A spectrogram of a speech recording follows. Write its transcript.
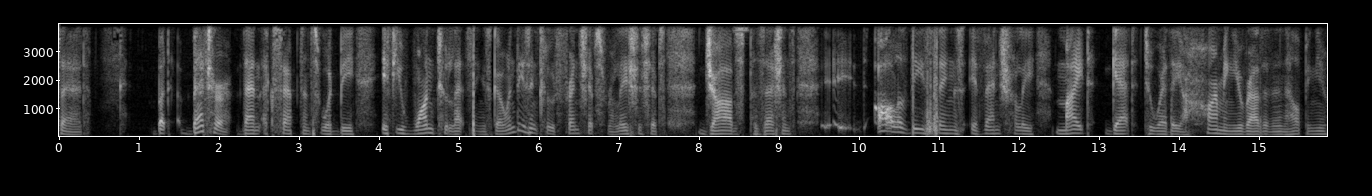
sad. But better than acceptance would be if you want to let things go. And these include friendships, relationships, jobs, possessions. All of these things eventually might get to where they are harming you rather than helping you.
